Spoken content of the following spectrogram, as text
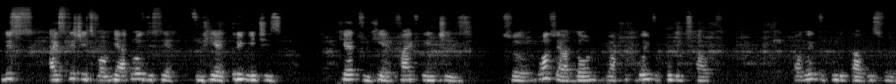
This I stitch it from here, close this here to here, three inches. Here to here, five inches. So once you are done, you are going to pull it out. You are going to pull it out this way.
